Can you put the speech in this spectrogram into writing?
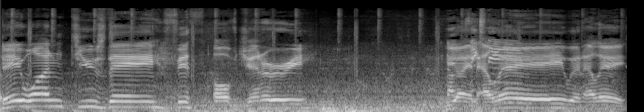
Technically, out. Day one, Tuesday, 5th of January. We are in LA. We're in LA.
